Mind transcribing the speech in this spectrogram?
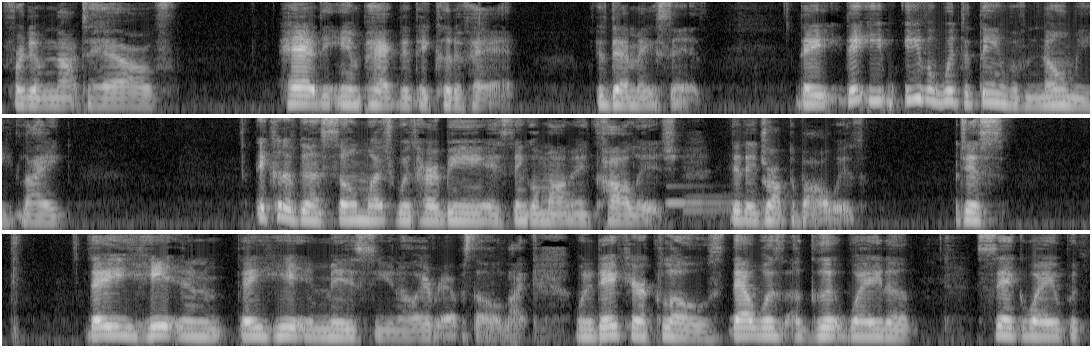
for them not to have had the impact that they could have had, if that makes sense. They they even with the thing with Nomi, like they could have done so much with her being a single mom in college that they dropped the ball with. Just they hit and they hit and miss, you know, every episode. Like when the daycare closed, that was a good way to segue with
